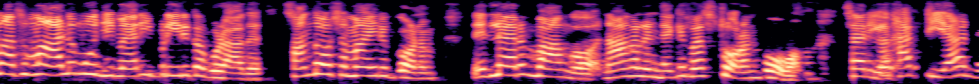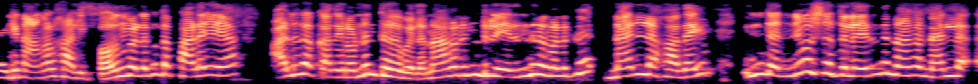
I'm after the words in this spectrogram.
சும்மா சும்மா அழுமூஞ்சி மாதிரி இப்படி இருக்க கூடாது சந்தோஷமா இருக்கணும். எல்லாரும் வாங்கோ. நாங்கள் இன்றைக்கு ரெஸ்டாரண்ட் போவோம். சரியோ? ஹாப்பியா இன்னைக்கு நாங்கள் கழிப்போம். எங்களுக்கு இந்த பழைய அழுக கதையில ஒன்றும் தேவையில்லை. நாங்கள் இன்றுல இருந்து எங்களுக்கு நல்ல கதையும் இந்த நிமிஷத்துல இருந்து நாங்க நல்ல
